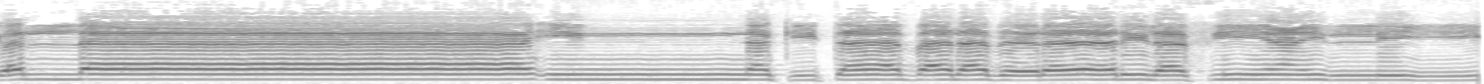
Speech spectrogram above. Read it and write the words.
كلا إن كتاب الأبرار لفي عليين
